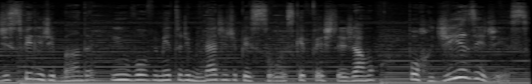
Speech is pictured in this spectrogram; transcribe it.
desfile de banda e envolvimento de milhares de pessoas que festejavam por dias e dias.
